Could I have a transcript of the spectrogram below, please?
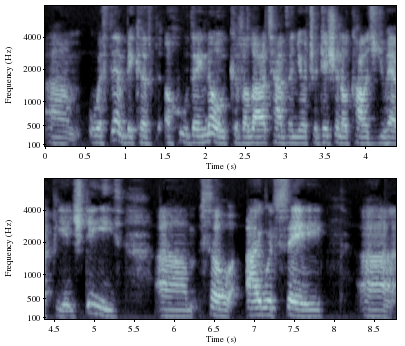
um, with them because of who they know. Because a lot of times in your traditional college, you have PhDs. Um, so I would say uh,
